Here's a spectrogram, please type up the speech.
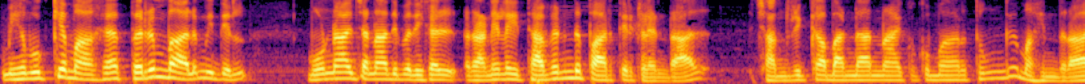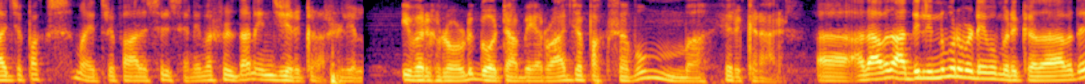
மிக முக்கியமாக பெரும்பாலும் இதில் முன்னாள் ஜனாதிபதிகள் ரணிலை தவிர்ந்து பார்த்தீர்கள் என்றால் சந்திரிகா பண்டாரநாயக்க குமார் துங்கு மஹிந்த ராஜபக்ச மைத்ரிபால சிறிசேன இவர்கள் தான் எஞ்சியிருக்கிறார்கள். இவர்களோடு கோட்டாபய ராஜபக்சவும் இருக்கிறார் அதாவது அதில் இன்னொரு விடயமும் இருக்கிறது. அதாவது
